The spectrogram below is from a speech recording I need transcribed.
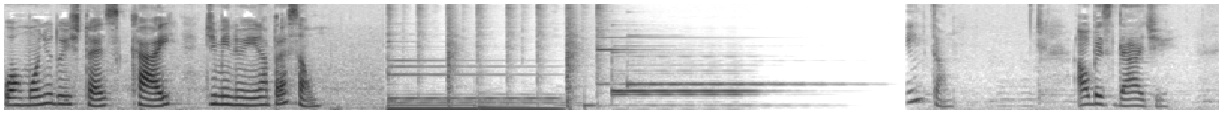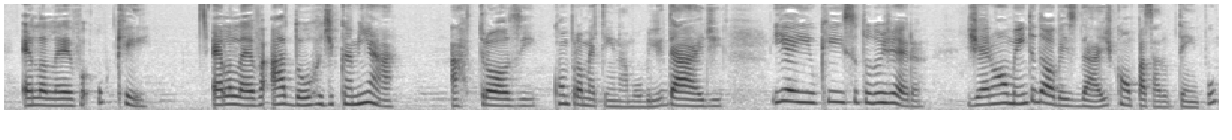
o hormônio do estresse, cai diminuir a pressão. Então, a obesidade, ela leva o quê? Ela leva a dor de caminhar, artrose, comprometendo a mobilidade. E aí, o que isso tudo gera? Gera um aumento da obesidade com o passar do tempo.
